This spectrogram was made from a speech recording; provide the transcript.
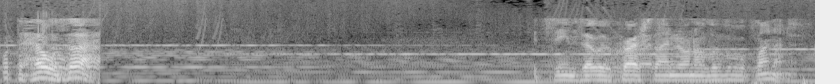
What the hell was that? It seems that we've crash landed on a livable planet.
